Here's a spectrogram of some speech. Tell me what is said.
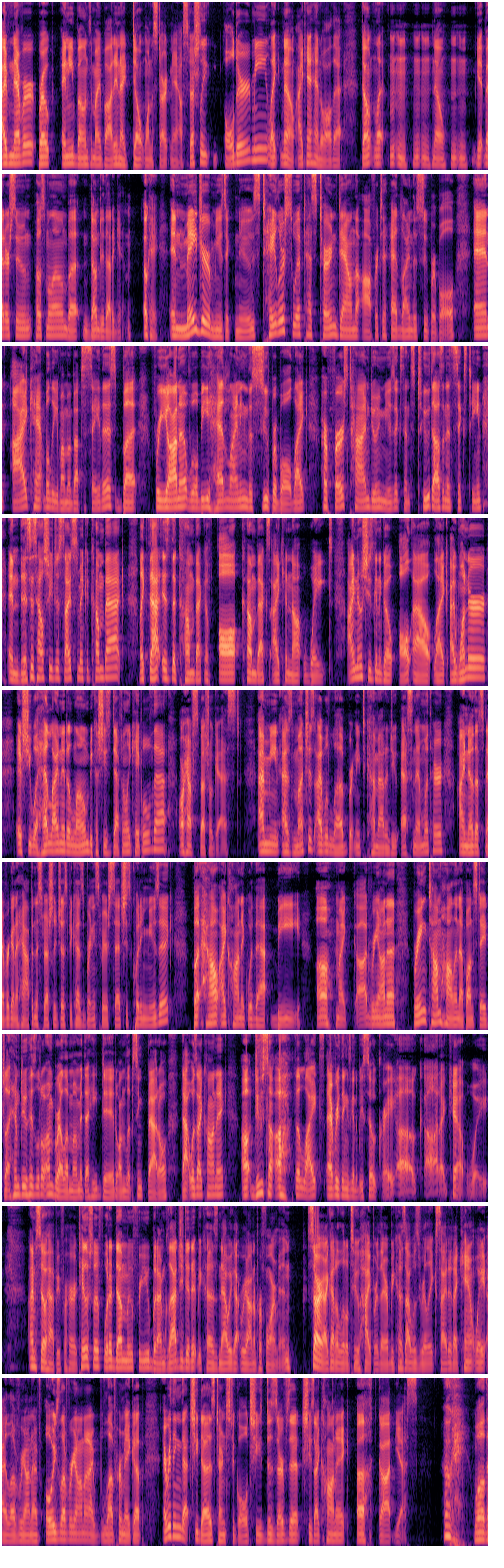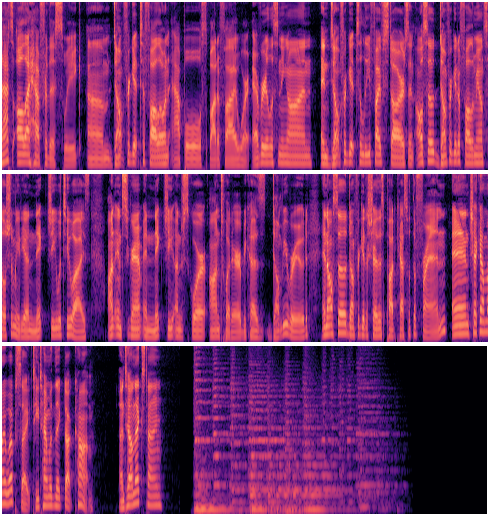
I've never broke any bones in my body and I don't want to start now, especially older me. Like, no, I can't handle all that. Don't let, mm-mm, mm-mm, no, mm-mm. Get better soon, Post Malone, but don't do that again. Okay, in major music news, Taylor Swift has turned down the offer to headline the Super Bowl. And I can't believe I'm about to say this, but Rihanna will be headlining the Super Bowl, like her first time doing music since 2016. And this is how she decides to make a comeback. Like, that is the comeback of all comebacks. I cannot wait. I know she's going to go all out. Like, I wonder if she will headline it alone because she's definitely capable of that or have special guests. I mean, as much as I would love Britney to come out and do S and M with her, I know that's never going to happen, especially just because Britney Spears said she's quitting music. But how iconic would that be? Oh my God, Rihanna, bring Tom Holland up on stage. Let him do his little umbrella moment that he did on Lip Sync Battle. That was iconic. Uh, do some, uh, the lights, everything's going to be so great. Oh God, I can't wait. I'm so happy for her. Taylor Swift, what a dumb move for you, but I'm glad you did it because now we got Rihanna performing. Sorry, I got a little too hyper there because I was really excited. I can't wait. I love Rihanna. I've always loved Rihanna. I love her makeup. Everything that she does turns to gold. She deserves it. She's iconic. Ugh, God, yes. Okay, well, that's all I have for this week. Um, don't forget to follow on Apple, Spotify, wherever you're listening on. And don't forget to leave five stars. And also, don't forget to follow me on social media, Nick G with two eyes on Instagram and Nick G underscore on Twitter because don't be rude. And also, don't forget to share this podcast with a friend and check out my website, teatimewithnick.com. Until next time.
